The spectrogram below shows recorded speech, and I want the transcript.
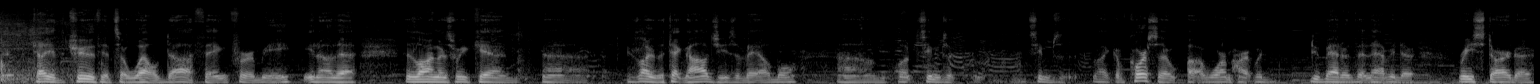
To tell you the truth, it's a well duh thing for me. You know, the, as long as we can, uh, as long as the technology is available, um, well, it seems, it seems like, of course, a, a warm heart would do better than having to restart a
